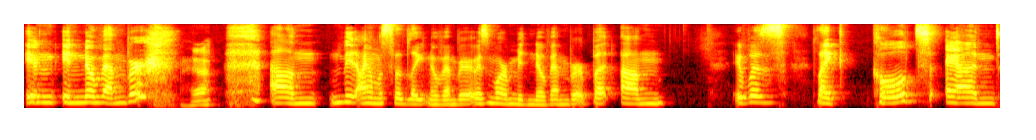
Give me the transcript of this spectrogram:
in in November. Yeah. mid I almost said late November. It was more mid-November, but um it was like cold and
